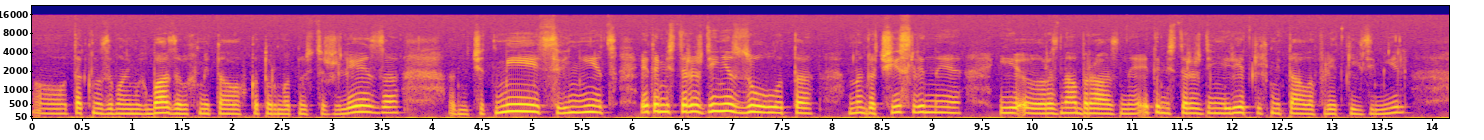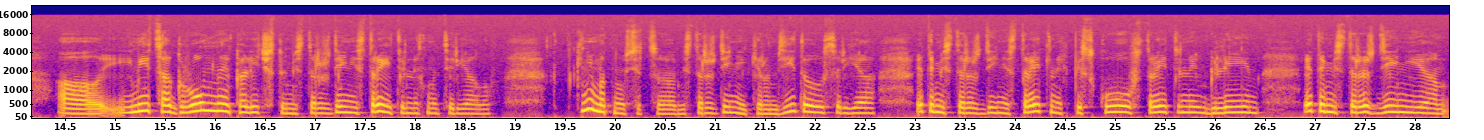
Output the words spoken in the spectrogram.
а, так называемых базовых металлов, к которым относятся железо, значит, медь, свинец. Это месторождение золота, многочисленные и э, разнообразные. Это месторождение редких металлов, редких земель. А, имеется огромное количество месторождений строительных материалов. К ним относятся месторождения керамзитового сырья, это месторождение строительных песков, строительных глин, это месторождение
